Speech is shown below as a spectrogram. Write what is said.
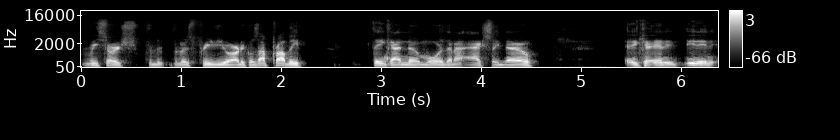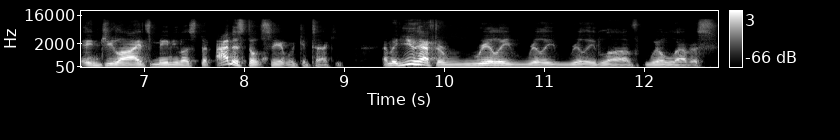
research for, the, for those preview articles, I probably think I know more than I actually know. In, in, in July, it's meaningless, but I just don't see it with Kentucky. I mean, you have to really, really, really love Will Levis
